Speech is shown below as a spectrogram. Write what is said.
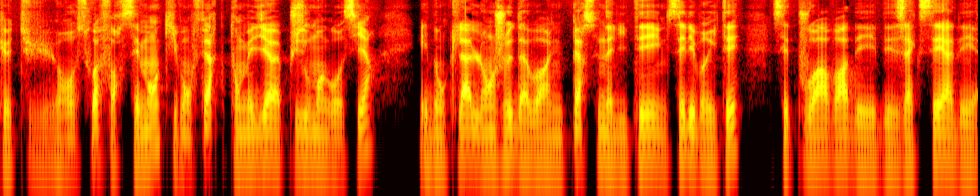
que tu reçois forcément qui vont faire que ton média va plus ou moins grossir. Et donc là, l'enjeu d'avoir une personnalité, une célébrité, c'est de pouvoir avoir des, accès à des,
